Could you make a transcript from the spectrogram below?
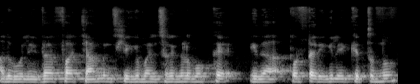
അതുപോലെ ഇവഫ ചാമ്പ്യൻസ് ലീഗ് മത്സരങ്ങളും ഒക്കെ ഇതാ തൊട്ടരികിലേക്ക് എത്തുന്നു.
